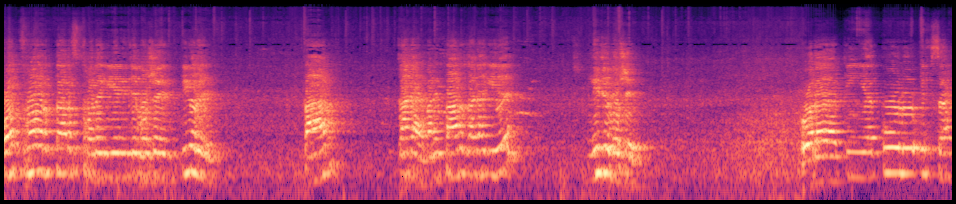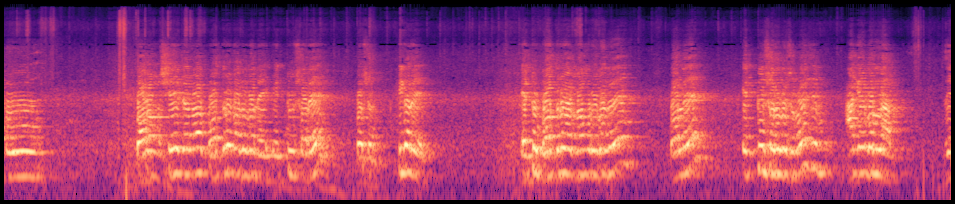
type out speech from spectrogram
অথর তার স্থলে গিয়ে নিজে বসে কি করে তার জায়গায় মানে তার জায়গায় গিয়ে নিজে বসে ولكن يقول افسحوا বরং সে যেন ভদ্রভাবে বলে একটু সরে বসুন কি করে? একটু ভদ্র নম্র ভাবে বলে, একটু সরে বসুন ওই যে আগে বললাম যে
